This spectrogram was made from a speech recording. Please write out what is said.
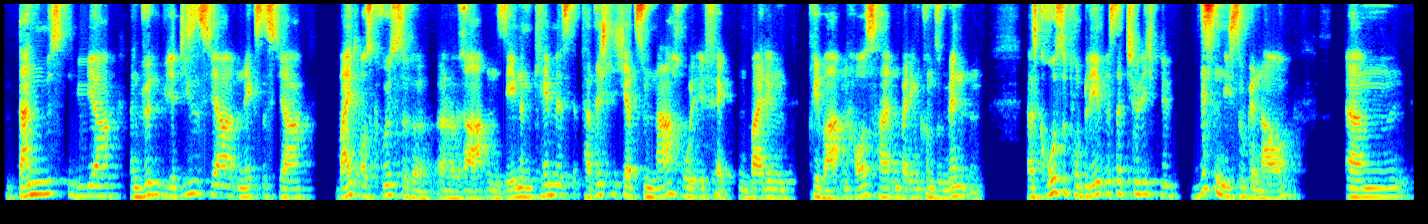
dann müssten wir, dann würden wir dieses Jahr nächstes Jahr weitaus größere äh, Raten sehen. Dann käme es tatsächlich ja zu Nachholeffekten bei den privaten Haushalten, bei den Konsumenten. Das große Problem ist natürlich, wir wissen nicht so genau, ähm,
